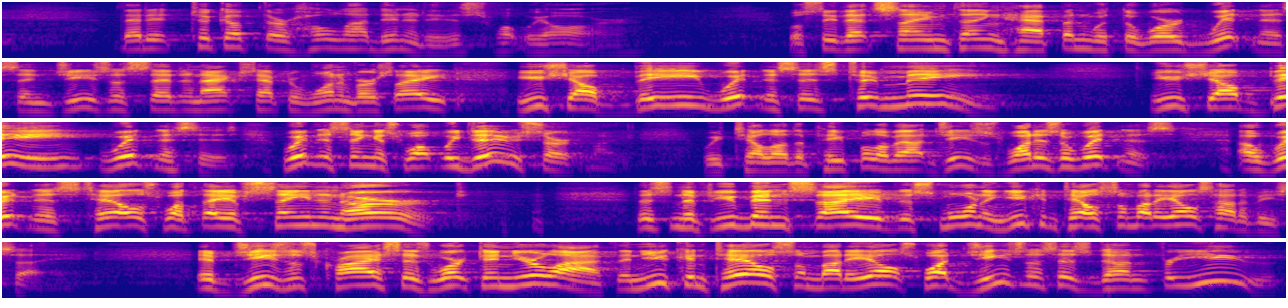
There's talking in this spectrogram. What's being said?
that it took up their whole identity. This is what we are. We'll see that same thing happen with the word witness. And Jesus said in Acts chapter 1 and verse 8, You shall be witnesses to me. You shall be witnesses. Witnessing is what we do, certainly. We tell other people about Jesus. What is a witness? A witness tells what they have seen and heard. Listen, if you've been saved this morning, you can tell somebody else how to be saved. If Jesus Christ has worked in your life, then you can tell somebody else what Jesus has done for you.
